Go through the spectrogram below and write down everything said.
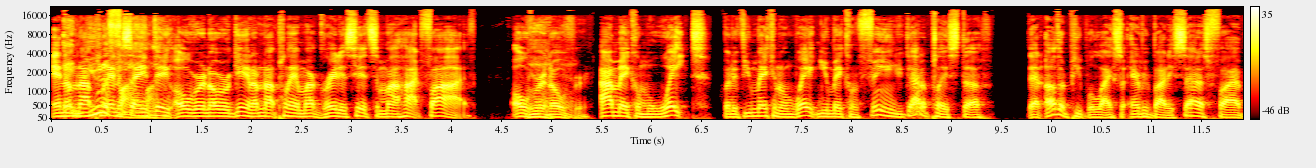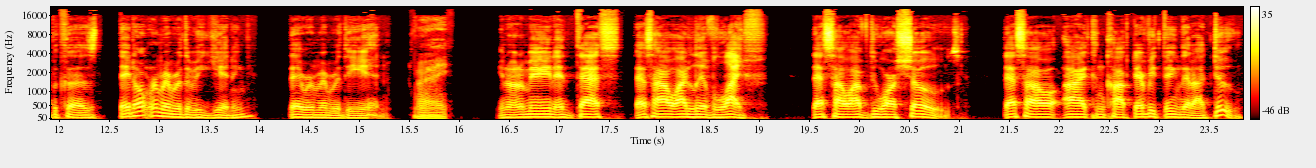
And I'm not playing the same thing over and over again. I'm not playing my greatest hits and my hot five over and over. I make them wait. But if you're making them wait and you make them fiend, you got to play stuff that other people like so everybody's satisfied because they don't remember the beginning. They remember the end. Right. You know what I mean? And that's that's how I live life. That's how I do our shows. That's how I concoct everything that I do.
